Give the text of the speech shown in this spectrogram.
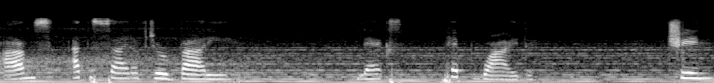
arms at the side of your body, legs hip wide chin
